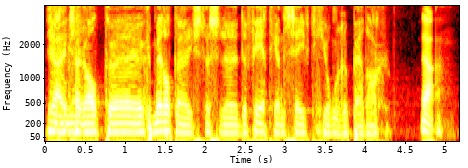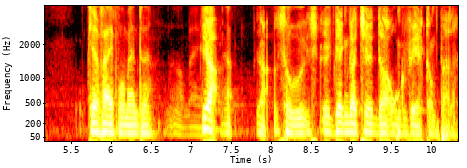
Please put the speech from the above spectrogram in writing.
Ja, dan, ik zeg eh, altijd eh, gemiddeld ergens tussen de, de 40 en de 70 jongeren per dag. Ja, Keer vijf momenten. Ja. ja. Ja, zo, ik denk dat je daar ongeveer kan tellen.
